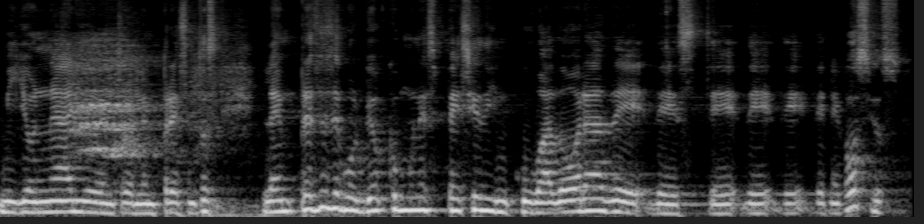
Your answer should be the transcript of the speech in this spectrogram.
millonario dentro de la empresa. Entonces, la empresa se volvió como una especie de incubadora de, de, este, de, de negocios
